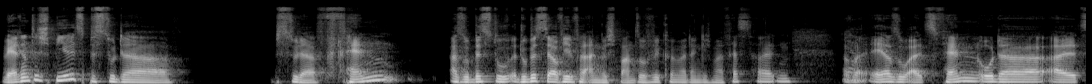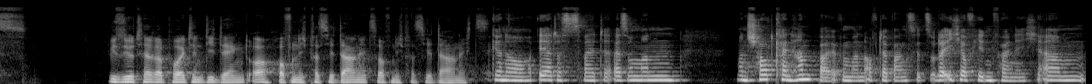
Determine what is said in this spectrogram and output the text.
Während des Spiels bist du da, bist du da Fan? Also bist du, du bist ja auf jeden Fall angespannt. So viel können wir, denke ich mal, festhalten. Aber Ja. eher so als Fan oder als Physiotherapeutin, die denkt, oh, hoffentlich passiert da nichts, hoffentlich passiert da nichts. Genau, eher das Zweite. Also man, man schaut kein Handball, wenn man auf der Bank sitzt. Oder ich auf jeden Fall nicht. Ähm,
